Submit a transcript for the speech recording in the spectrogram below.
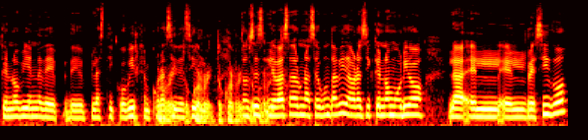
que no viene de, plástico virgen, por así decirlo. Correcto, correcto. Entonces le vas a dar una segunda vida. Ahora sí que no murió el, residuo,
